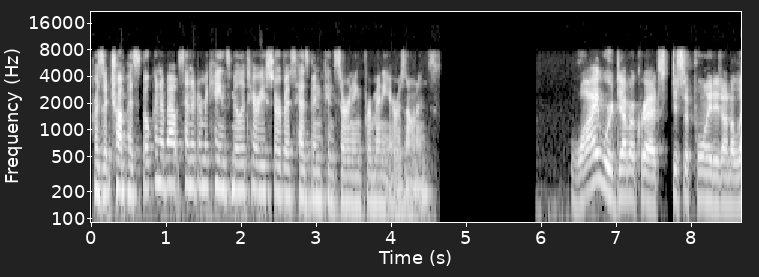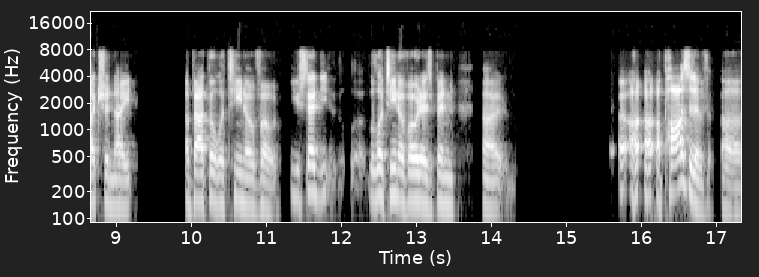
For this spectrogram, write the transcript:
President Trump, has spoken about Senator McCain's military service has been concerning for many Arizonans. Why were Democrats disappointed on election night about the Latino vote? You said the Latino vote has been uh, a, a, positive uh,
